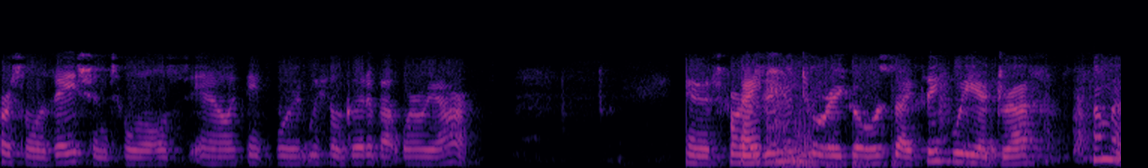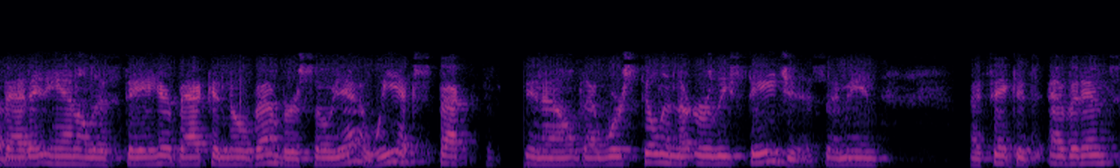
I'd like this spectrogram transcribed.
personalization tools, you know, I think we feel good about where we are. And as far as inventory goes, I think we addressed some of that at Analyst Day here back in November. So yeah, we expect, you know, that we're still in the early stages. I mean, I think it's evidenced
